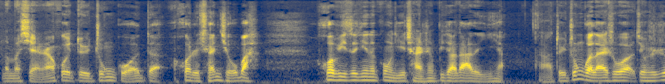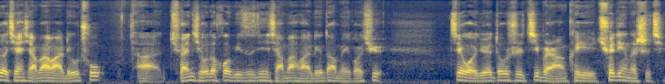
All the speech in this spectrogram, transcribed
那么显然会对中国的或者全球吧，货币资金的供给产生比较大的影响啊。对中国来说，就是热钱想办法流出啊，全球的货币资金想办法流到美国去，这我觉得都是基本上可以确定的事情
